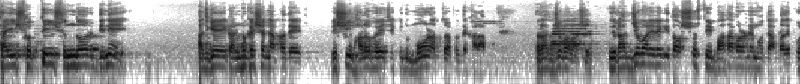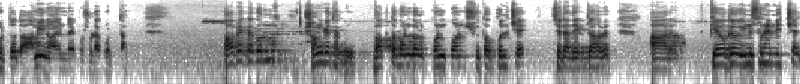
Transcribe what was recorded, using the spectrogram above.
তাই সত্যিই সুন্দর দিনে আজকে কনভোকেশন আপনাদের বেশি ভালো হয়েছে, কিন্তু মন অত আপনাদের খারাপ। রাজ্যপাল আসে কিন্তু রাজ্যপাল এরা কিন্তু অস্বস্তির বাতাবরণের মধ্যে আপনাদের করতো তো আমি নয়ন রায় প্রশ্নটা করতাম। অপেক্ষা করুন, সঙ্গে থাকুন। ভক্তমণ্ডল কোন কোন সুতো খুলছে, সেটা দেখতে হবে। আর কেউ কেউ ইনসুলিন নিচ্ছেন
